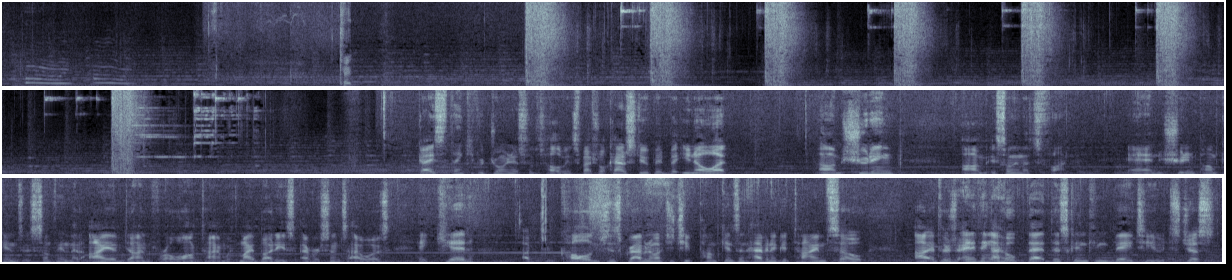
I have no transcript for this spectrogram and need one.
Guys, thank you for joining us for this Halloween special. Kind of stupid, but you know what? Um, shooting um, is something that's fun. And shooting pumpkins is something that I have done for a long time with my buddies ever since I was a kid up through college, just grabbing a bunch of cheap pumpkins and having a good time. So, uh, if there's anything I hope that this can convey to you, it's just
